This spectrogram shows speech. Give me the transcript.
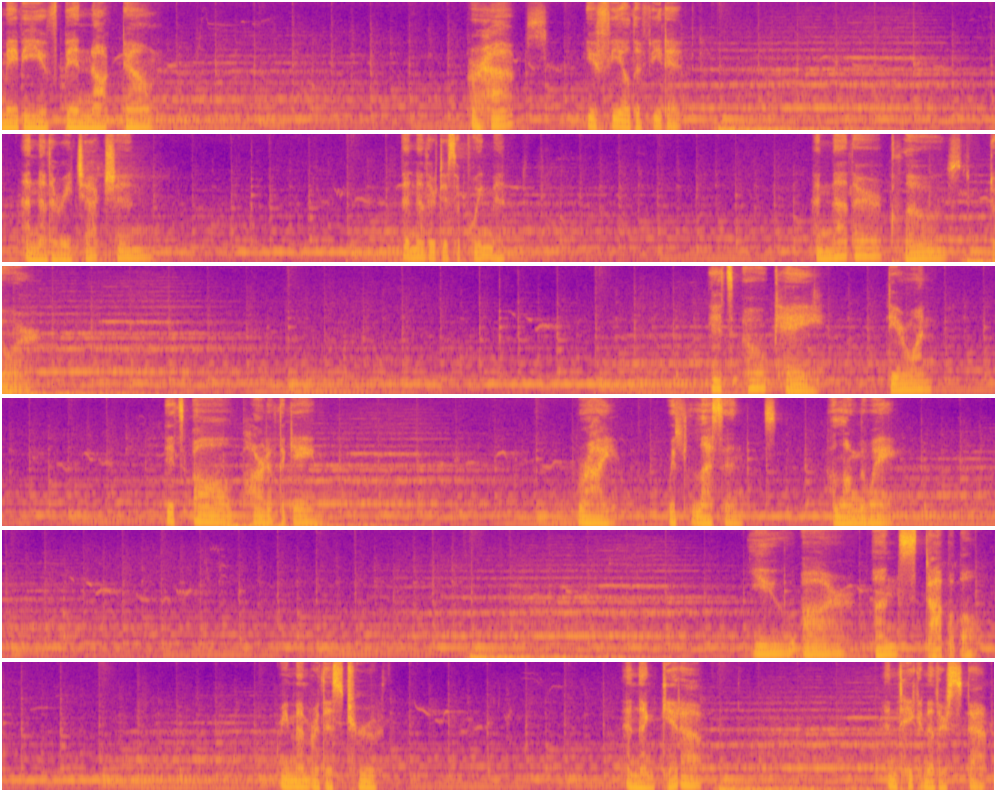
Maybe you've been knocked down. Perhaps you feel defeated. Another rejection. Another disappointment. Another closed door. It's okay, dear one. It's all part of the game. Right with lessons along the way. You are unstoppable. Remember this truth and then get up and take another step.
